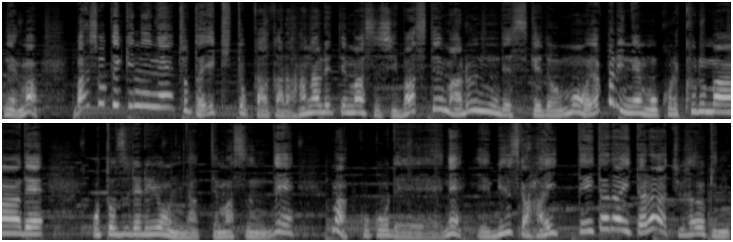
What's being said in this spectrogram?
ね、まあ、場所的にね、ちょっと駅とかから離れてますし、バス停もあるんですけども、やっぱりね、もうこれ車で訪れるようになってますんで、まあ、ここでね、美術館入っていただいたら、駐車料金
